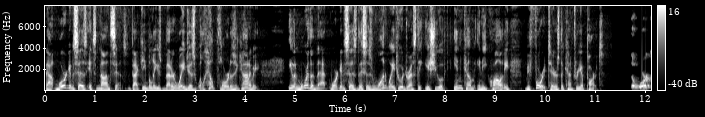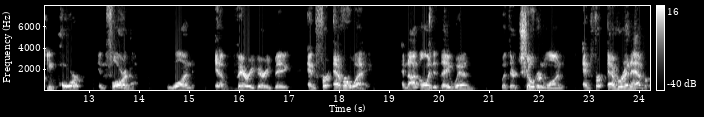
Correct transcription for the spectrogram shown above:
Now, Morgan says it's nonsense. In fact, he believes better wages will help Florida's economy. Even more than that, Morgan says this is one way to address the issue of income inequality before it tears the country apart. The working poor in Florida won in a very, very big and forever way. And not only did they win, but their children won, and forever and ever,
